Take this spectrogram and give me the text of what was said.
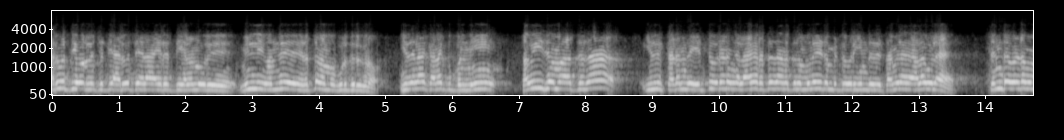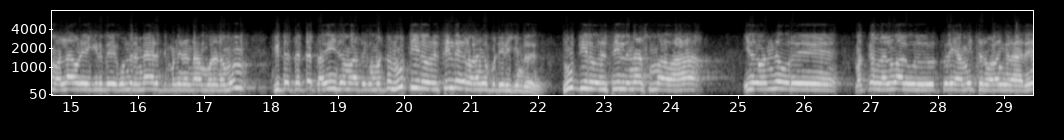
அறுபத்தி ஒரு லட்சத்தி அறுபத்தி ஏழாயிரத்தி எழுநூறு மில்லி வந்து ரத்தம் நம்ம கொடுத்துருக்கிறோம். இதெல்லாம் கணக்கு பண்ணி தவி ஜமாத்து தான் இது கடந்த எட்டு வருடங்களாக ரத்த தானத்தில் முதலிடம் பெற்று வருகின்றது. தமிழக அளவுல சென்ற வருடமும் அல்லாவுடைய கிருபையை கொண்டு ரெண்டாயிரத்தி பன்னிரெண்டாம் வருடமும் கிட்டத்தட்ட தவி ஜமாத்துக்கு மட்டும் நூத்தி இருபது சீல்டுகள் வழங்கப்பட்டிருக்கின்றது. நூத்தி இருபது சீல்டுனா சும்மாவா? இது வந்து ஒரு மக்கள் நல்வாழ்வுத்துறை அமைச்சர் வழங்குறாரு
